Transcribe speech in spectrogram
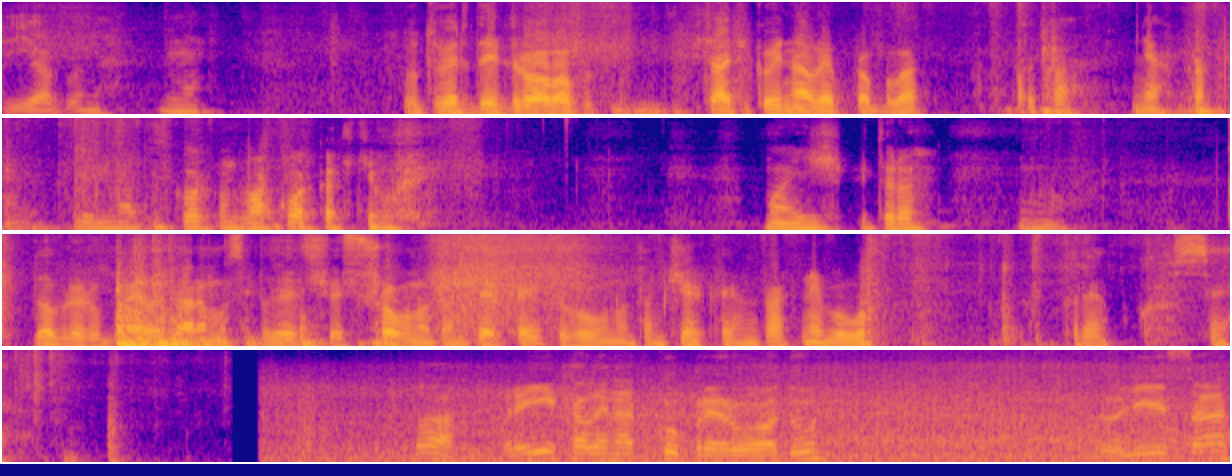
Яблуня. Ну. Ну твердий дрова, тільки налипка була така м'яка. Мати з корком два корка такі. о. Майже півтора. Добре рубає, але зараз мусимо подивитися, щось, що воно там чиркає, чого воно там чиркає. Ну так не було крепко все. Так, приїхали на таку природу до ліса.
